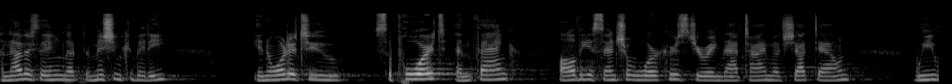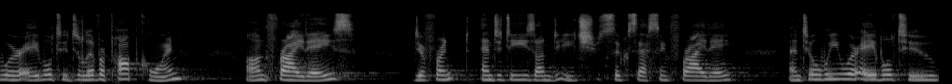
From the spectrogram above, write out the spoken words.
Another thing that the Mission Committee, in order to support and thank all the essential workers during that time of shutdown, we were able to deliver popcorn on Fridays, different entities on each successive Friday, until we were able to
